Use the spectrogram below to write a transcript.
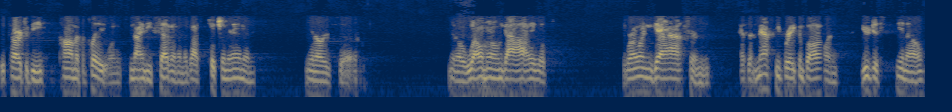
it's hard to be calm at the plate when it's 97 and the guy's pitching in and, you know, he's, uh, you know, well-known guy that's throwing gas and has a nasty breaking ball and you're just, you know,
